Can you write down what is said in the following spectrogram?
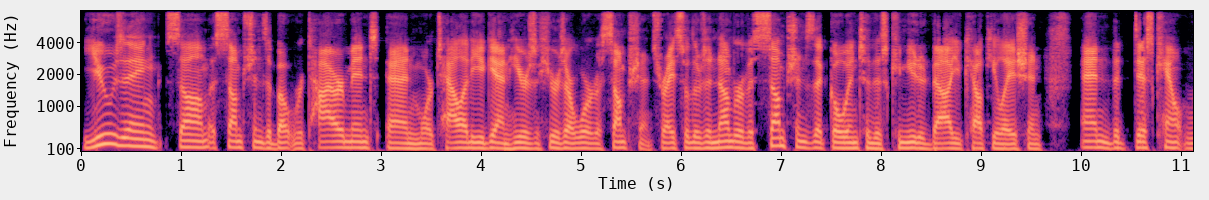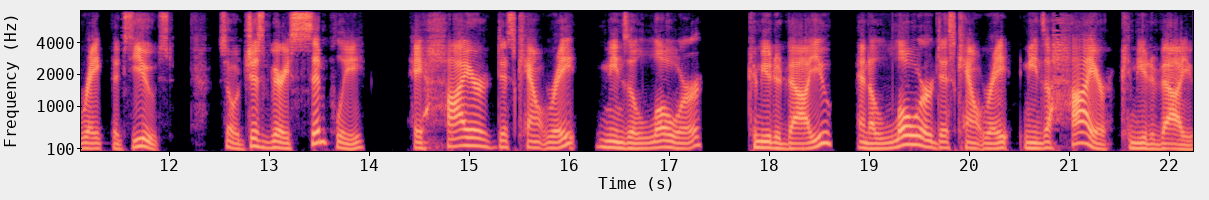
using some assumptions about retirement and mortality. Again, here's, here's our word assumptions, right? So there's a number of assumptions that go into this commuted value calculation and the discount rate that's used. So just very simply, a higher discount rate means a lower commuted value and a lower discount rate means a higher commuted value,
